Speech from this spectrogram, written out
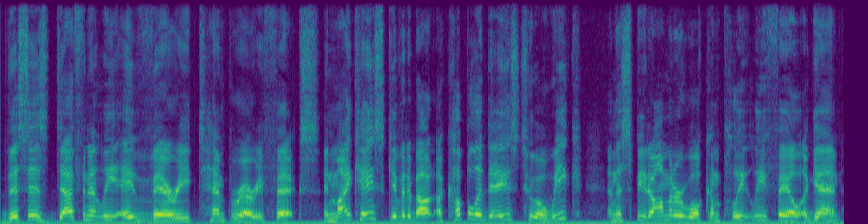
this is definitely a very temporary fix. In my case, give it about a couple of days to a week and the speedometer will completely fail again.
